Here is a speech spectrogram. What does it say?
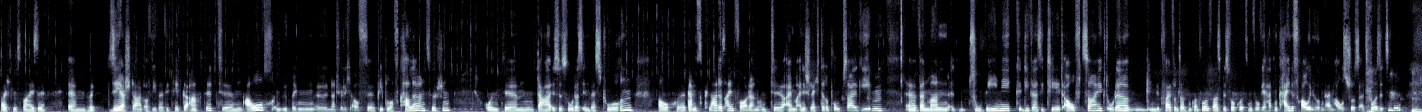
beispielsweise, ähm, wird sehr stark auf Diversität geachtet, ähm, auch im Übrigen äh, natürlich auf äh, People of Color inzwischen. Und ähm, da ist es so, dass Investoren auch äh, ganz klar das einfordern und äh, einem eine schlechtere Punktzahl geben, äh, wenn man zu wenig Diversität aufzeigt. Oder in dem Fall von Johnson Controls war es bis vor kurzem so, wir hatten keine Frau in irgendeinem Ausschuss als Vorsitzende. Mhm.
